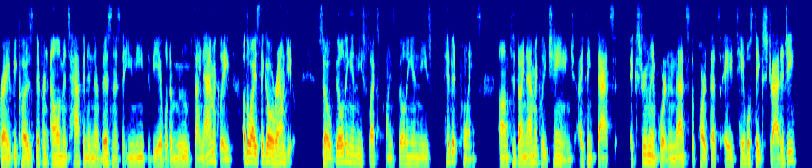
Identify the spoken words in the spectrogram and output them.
right? Because different elements happen in their business that you need to be able to move dynamically. Otherwise, they go around you. So building in these flex points, building in these pivot points um, to dynamically change, I think that's extremely important. And that's the part that's a table stakes strategy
